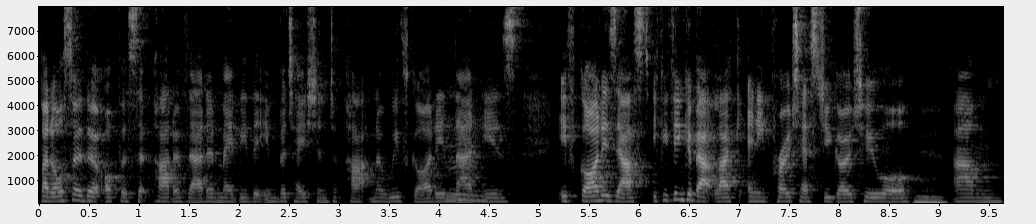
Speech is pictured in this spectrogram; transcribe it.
But also the opposite part of that, and maybe the invitation to partner with God in that mm. is if God is our, if you think about like any protest you go to, or um,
